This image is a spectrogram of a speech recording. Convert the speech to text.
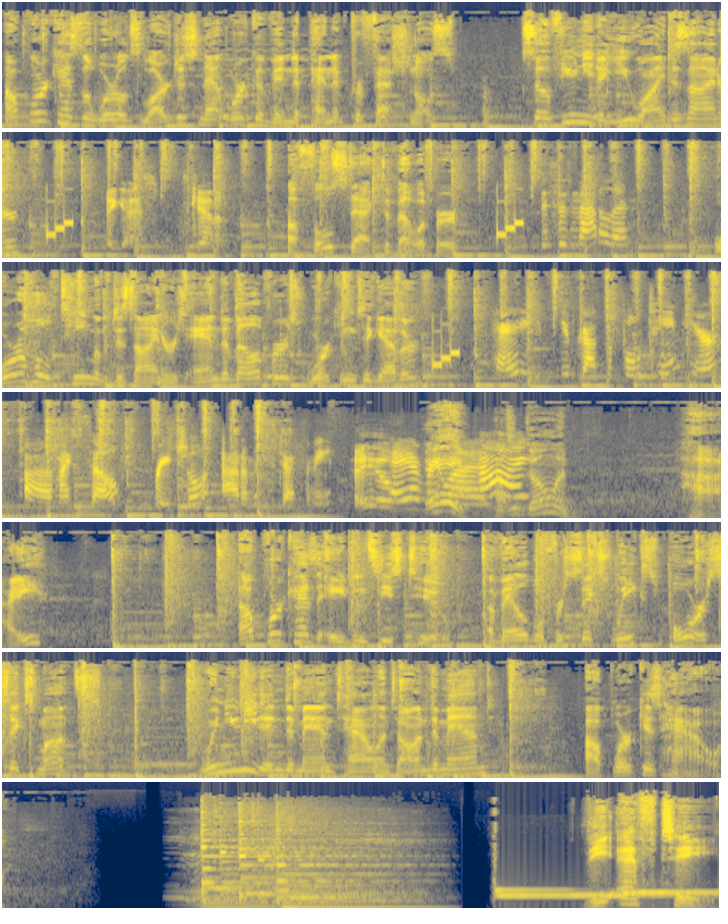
Upwork has the world's largest network of independent professionals. So if you need a UI designer, Hey guys, Kevin. a full stack developer, This is Madeline. or a whole team of designers and developers working together, Hey, you've got the full team here. Uh, myself, Rachel, Adam, and Stephanie. Heyo. Hey, everyone. Hey, how's it going? Hi. Upwork has agencies too, available for six weeks or six months. When you need in demand talent on demand, Upwork is how. The FT.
